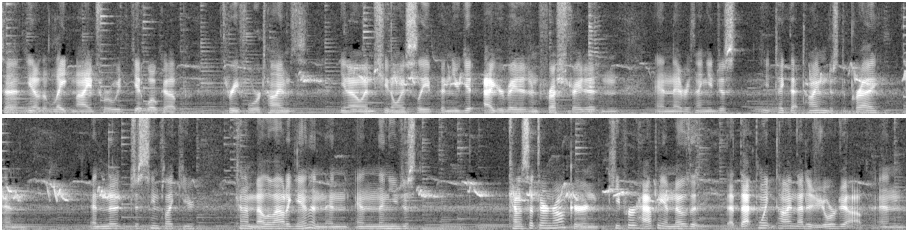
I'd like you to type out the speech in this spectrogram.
to, you know, the late nights where we'd get woke up three, four times, you know, and she'd only sleep, and you get aggravated and frustrated and, and everything. You just, you take that time just to pray and and it just seems like you kind of mellow out again and, and, and then you just kind of sit there and rock her and keep her happy and know that at that point in time that is your job and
